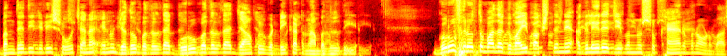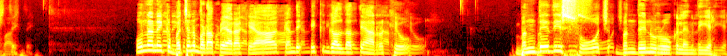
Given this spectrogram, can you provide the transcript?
ਬੰਦੇ ਦੀ ਜਿਹੜੀ ਸੋਚ ਹੈ ਨਾ ਇਹਨੂੰ ਜਦੋਂ ਬਦਲਦਾ ਗੁਰੂ ਬਦਲਦਾ ਜਾਂ ਕੋਈ ਵੱਡੀ ਘਟਨਾ ਬਦਲਦੀ ਹੈ। ਗੁਰੂ ਫਿਰ ਉਸ ਤੋਂ ਬਾਅਦ ਅਗਵਾਈ ਬਖਸ਼ਦੇ ਨੇ ਅਗਲੇਰੇ ਜੀਵਨ ਨੂੰ ਸੁਖੈਨ ਬਣਾਉਣ ਵਾਸਤੇ। ਉਹਨਾਂ ਨੇ ਇੱਕ ਬਚਨ ਬੜਾ ਪਿਆਰਾ ਕਿਹਾ ਕਹਿੰਦੇ ਇੱਕ ਗੱਲ ਦਾ ਧਿਆਨ ਰੱਖਿਓ ਬੰਦੇ ਦੀ ਸੋਚ ਬੰਦੇ ਨੂੰ ਰੋਕ ਲੈਂਦੀ ਹੈ।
